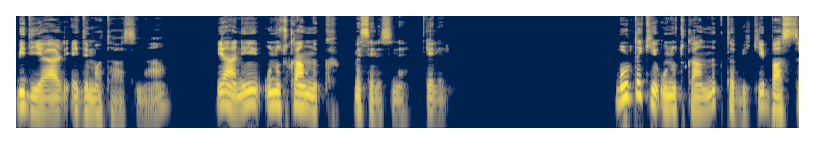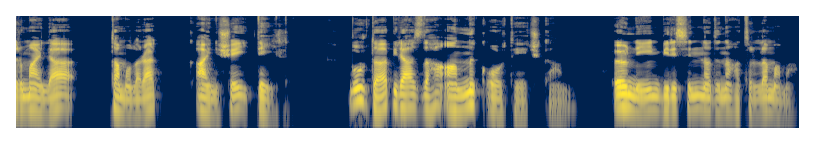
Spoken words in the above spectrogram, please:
bir diğer edim hatasına, yani unutkanlık meselesine gelelim. Buradaki unutkanlık tabii ki bastırmayla tam olarak aynı şey değil. Burada biraz daha anlık ortaya çıkan, örneğin birisinin adını hatırlamama,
